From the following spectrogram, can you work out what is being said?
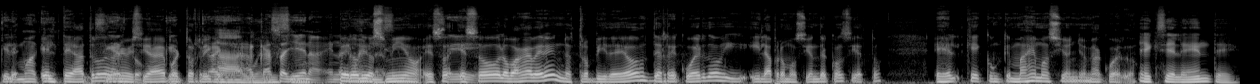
el Teatro de la Universidad de Puerto Rico. a- Ah, a casa buenísimo. llena. en la- Pero Dios mío, eso, Sí. eso lo van a ver en nuestros videos de recuerdos y, y la promoción del concierto. Es el que con que más emoción yo me acuerdo. Excelente.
